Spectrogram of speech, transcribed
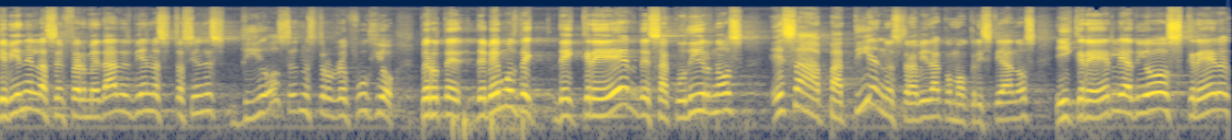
que vienen las enfermedades, vienen las situaciones, Dios es nuestro refugio, pero debemos de, creer, de sacudirnos esa apatía en nuestra vida como cristianos y creerle a Dios, creer,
